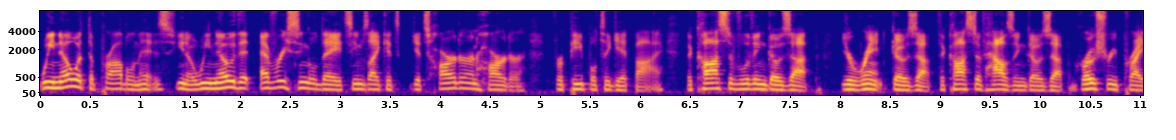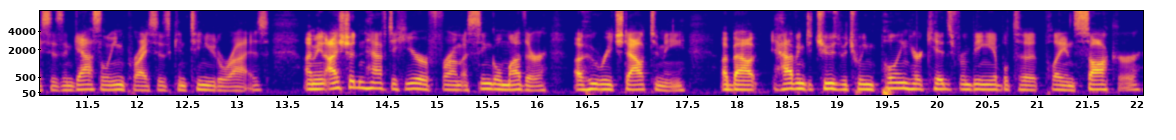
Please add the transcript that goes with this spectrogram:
we know what the problem is. You know, we know that every single day it seems like it gets harder and harder for people to get by. The cost of living goes up, your rent goes up, the cost of housing goes up, grocery prices and gasoline prices continue to rise. I mean, I shouldn't have to hear from a single mother uh, who reached out to me about having to choose between pulling her kids from being able to play in soccer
